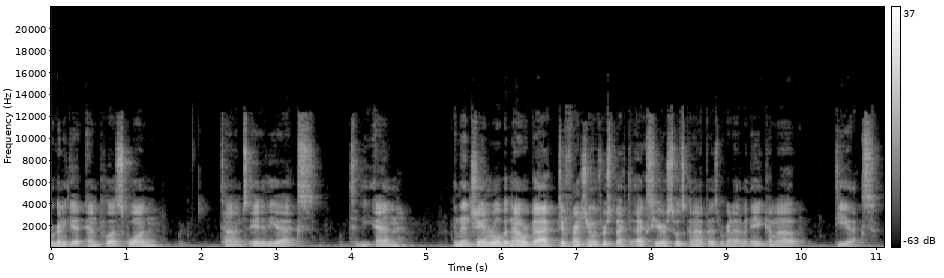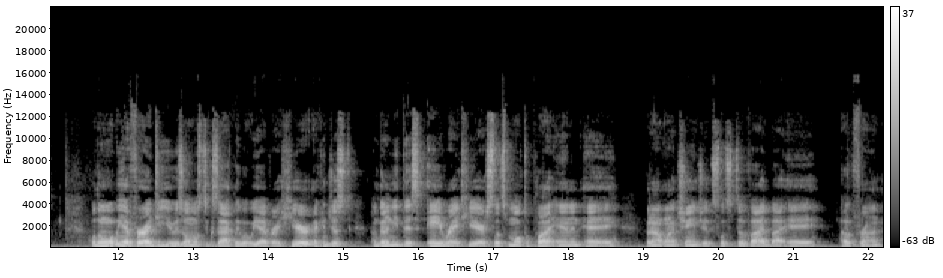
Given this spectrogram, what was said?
we're going to get n plus 1 times a to the x to the n. And then chain rule, but now we're back differentiating with respect to x here. So what's going to happen is we're going to have an a come out dx. Well, then what we have for our du is almost exactly what we have right here. I can just, I'm gonna need this a right here. So let's multiply in an a, but I don't wanna change it. So let's divide by a out front.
